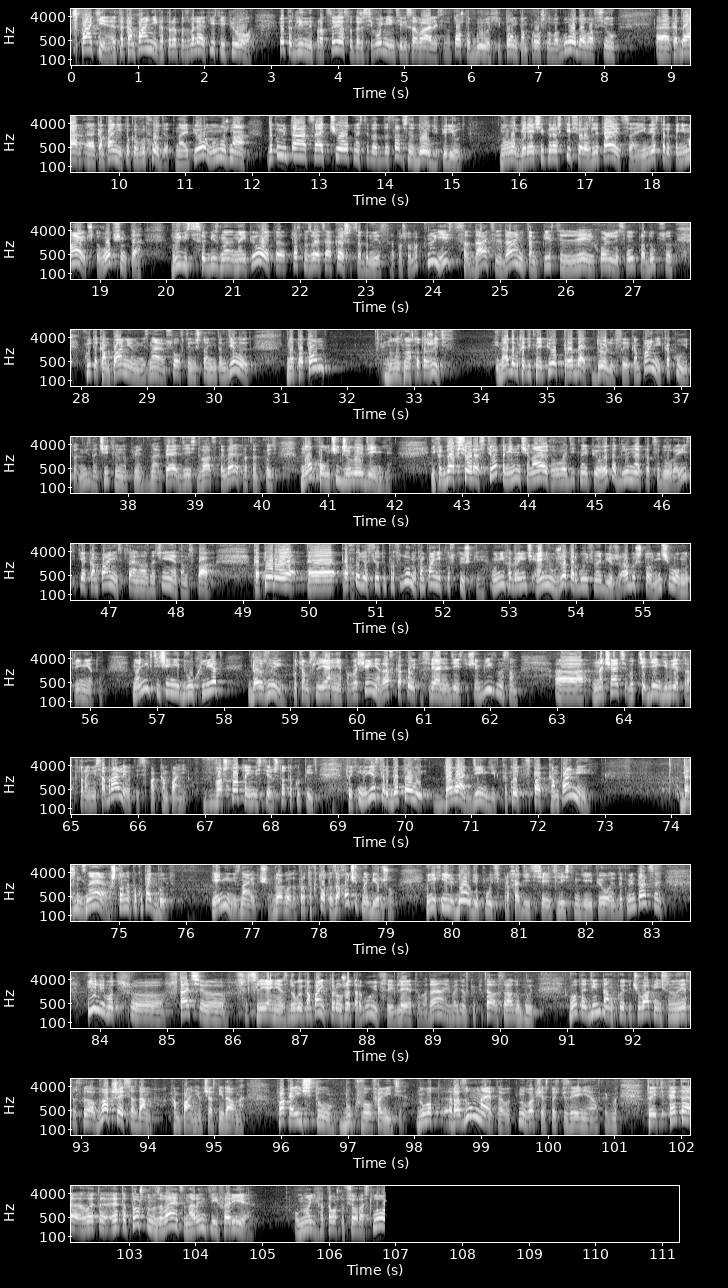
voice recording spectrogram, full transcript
Спаки – это компании, которые позволяют, есть IPO. Это длинный процесс, вы даже сегодня интересовались. Это то, что было хитом там, прошлого года вовсю. Э, когда э, компании только выходят на IPO, ну, нужна документация, отчетность, это достаточно долгий период. Но вон горячие пирожки, все разлетается, инвесторы понимают, что, в общем-то, вывести свой бизнес на IPO – это то, что называется окэшиться об инвестора. Потому что вот, ну, есть создатели, да, они там пестили, холили свою продукцию, какую-то компанию, не знаю, софт или что они там делают, но потом ну, нужно что-то жить. И надо выходить на IPO, продать долю своей компании, какую-то, незначительно, например, знаю, 5, 10, 20 и так далее процентов, но получить живые деньги. И когда все растет, они начинают выводить на IPO. Это длинная процедура. Есть такие компании специального назначения, там SPAC, которые э, проходят всю эту процедуру, но компании пустышки. У них ограничения, они уже торгуются на бирже. А бы что, ничего внутри нету. Но они в течение двух лет должны путем слияния поглощения да, с какой-то, с реально действующим бизнесом, начать вот те деньги инвесторов, которые они собрали, вот эти спак-компании, во что-то инвестировать, что-то купить. То есть инвесторы готовы давать деньги какой-то спак-компании, даже не зная, что она покупать будет. И они не знают еще, два года. Просто кто-то захочет на биржу, у них или долгий путь проходить все эти листинги, IPO и документации, или вот э, стать э, слияние с другой компанией, которая уже торгуется и для этого, да, и войдет в капитал, и сразу будет. Вот один там какой-то чувак, венчурный инвестор, сказал, 26 создам компанию, сейчас недавно, по количеству букв в алфавите. Ну вот разумно это, вот, ну вообще с точки зрения, как бы, то есть это, это, это то, что называется на рынке эйфория. У многих от того, что все росло,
